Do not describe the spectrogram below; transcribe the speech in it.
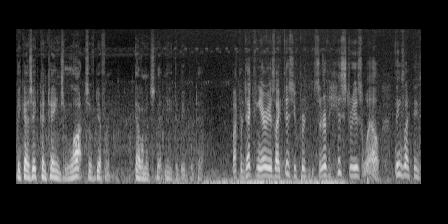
because it contains lots of different elements that need to be protected. By protecting areas like this, you preserve history as well. Things like these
